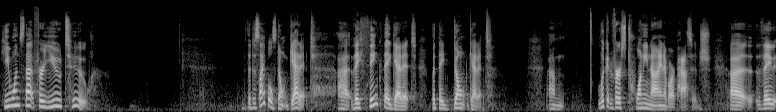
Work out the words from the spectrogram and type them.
he wants that for you too. But the disciples don't get it. Uh, they think they get it, but they don't get it. Um, look at verse 29 of our passage uh, they,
